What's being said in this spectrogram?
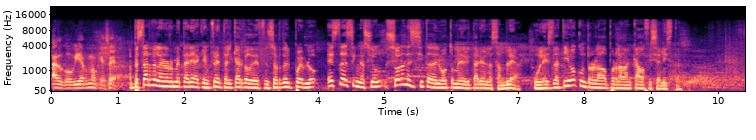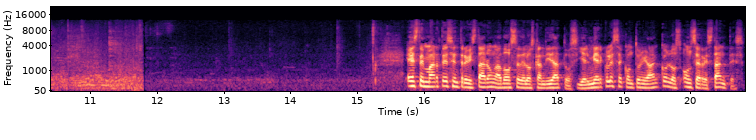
al gobierno que sea. A pesar de la enorme tarea que enfrenta el cargo de defensor del pueblo, esta designación solo necesita del voto mayoritario en la Asamblea, un legislativo controlado por la bancada oficialista. Este martes se entrevistaron a 12 de los candidatos y el miércoles se continuarán con los 11 restantes.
